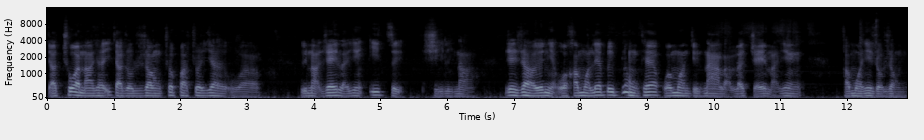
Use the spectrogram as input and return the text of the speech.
Cho chua nó cho, ít cho rồi rồng, chua bao chua giờ và cứ nọ dễ là riêng ít chữ xí lý nọ. Dễ rò vô nhẹ và họ mua lấy bếp lông thế của mình chữ nào là lấy chế mà riêng họ mua như rồi rồng.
